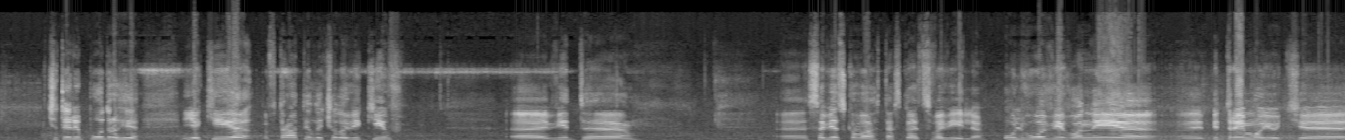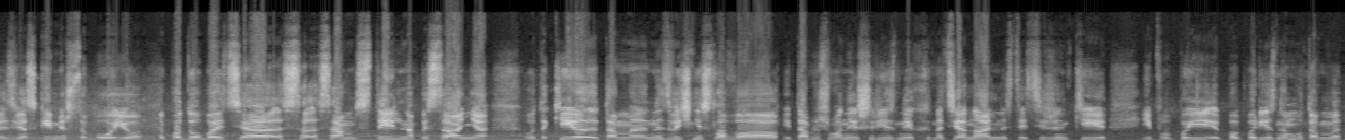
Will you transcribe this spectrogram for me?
Чотири подруги, які втратили чоловіків е, від е, совєтського, так сказати, свавілля. У Львові вони е, підтримують е, зв'язки між собою. Подобається сам стиль написання, отакі е, там е, незвичні слова. І там ж вони ж різних національностей, ці жінки, і по, по, по, по-різному там е,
